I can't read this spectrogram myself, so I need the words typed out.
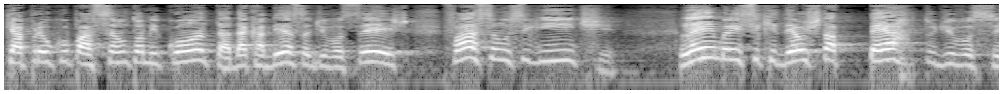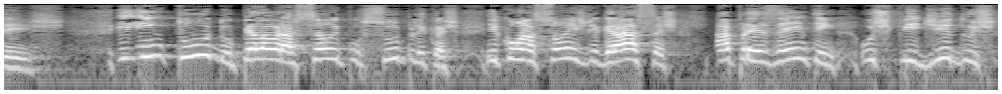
que a preocupação tome conta da cabeça de vocês, façam o seguinte: lembrem-se que Deus está perto de vocês. E em tudo, pela oração e por súplicas e com ações de graças, apresentem os pedidos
